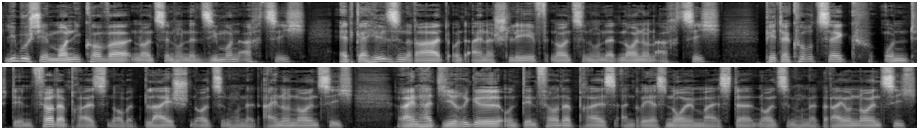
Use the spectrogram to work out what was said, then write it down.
Libusche Monikowa 1987, Edgar Hilsenrath und Einer Schläf 1989, Peter Kurzek und den Förderpreis Norbert Bleisch 1991, Reinhard Jirgel und den Förderpreis Andreas Neumeister 1993,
